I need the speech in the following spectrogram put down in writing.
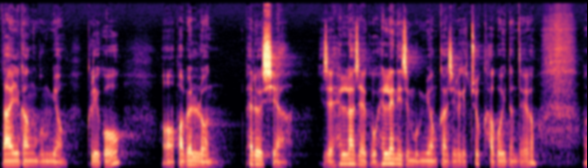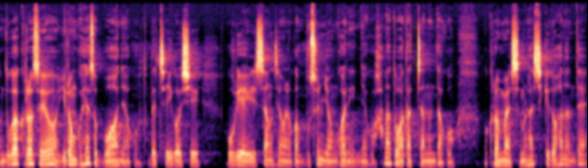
나일강 문명 그리고 어, 바벨론, 페르시아, 이제 헬라 제국, 헬레니즘 문명까지 이렇게 쭉 가고 있는데요. 어, 누가 그러세요? 이런 거 해서 뭐 하냐고. 도대체 이것이 우리의 일상생활과 무슨 연관이 있냐고 하나도 와닿지 않는다고 뭐 그런 말씀을 하시기도 하는데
